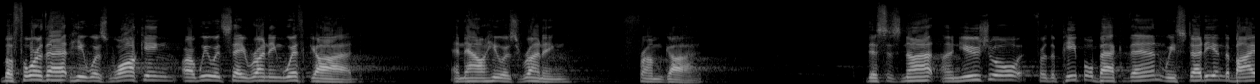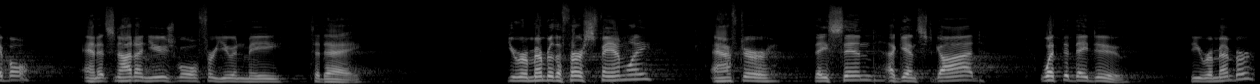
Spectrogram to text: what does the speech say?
Before that, he was walking, or we would say running with God, and now he was running from God. This is not unusual for the people back then. We study in the Bible, and it's not unusual for you and me today. You remember the first family after they sinned against God? What did they do? Do you remember?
